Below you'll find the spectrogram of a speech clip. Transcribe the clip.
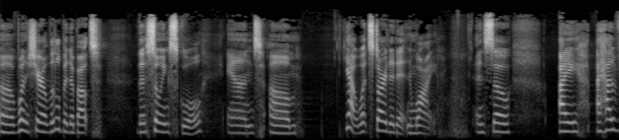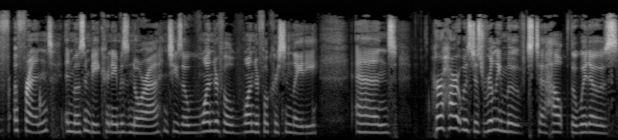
uh, want to share a little bit about the sewing school and, um, yeah, what started it and why. And so I, I have a friend in Mozambique. Her name is Nora, and she's a wonderful, wonderful Christian lady. And her heart was just really moved to help the widows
